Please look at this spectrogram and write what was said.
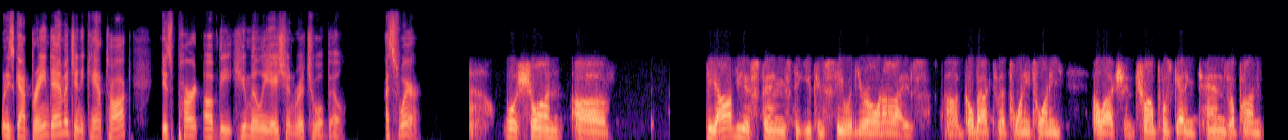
when he's got brain damage and he can't talk is part of the humiliation ritual, Bill. I swear. Well, Sean, uh, the obvious things that you can see with your own eyes. Uh, go back to the 2020 election. Trump was getting tens upon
